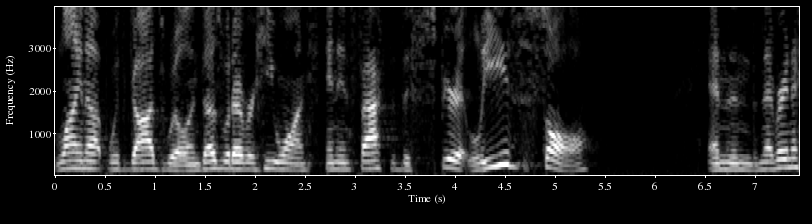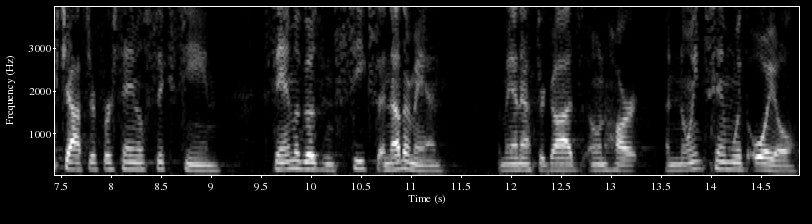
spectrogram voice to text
line up with God's will and does whatever he wants. And in fact, the Spirit leaves Saul. And then the very next chapter, 1 Samuel 16, Samuel goes and seeks another man, a man after God's own heart, anoints him with oil,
